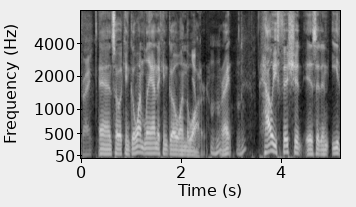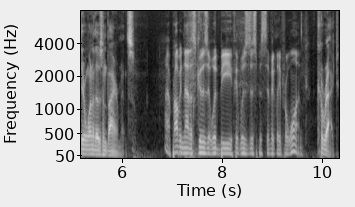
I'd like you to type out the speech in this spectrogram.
Right. And so it can go on land. It can go on the yep. water. Mm-hmm. Right. Mm-hmm. How efficient is it in either one of those environments? Uh, probably not as good as it would be if it was just specifically for one. Correct.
